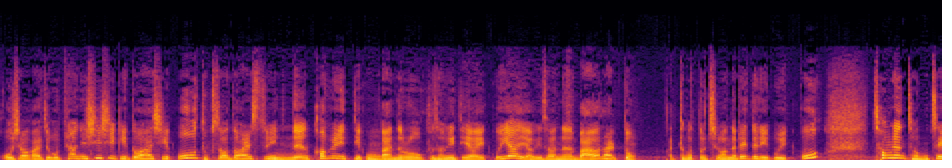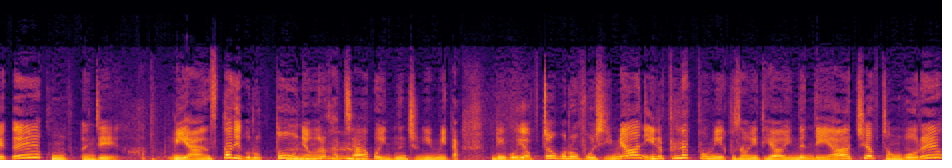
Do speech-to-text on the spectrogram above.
오셔가지고 편히 쉬시기도 하시고 독서도 할 수 있는 커뮤니티 공간으로 구성이 되어 있고요. 여기서는 마을 활동 같은 것도 지원을 해드리고 있고 청년 정책을 공, 이제 하- 위한 스터디 그룹도 운영을 같이 하고 있는 중입니다. 그리고 옆쪽으로 보시면 일 플랫폼이 구성이 되어 있는데요. 취업 정보를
